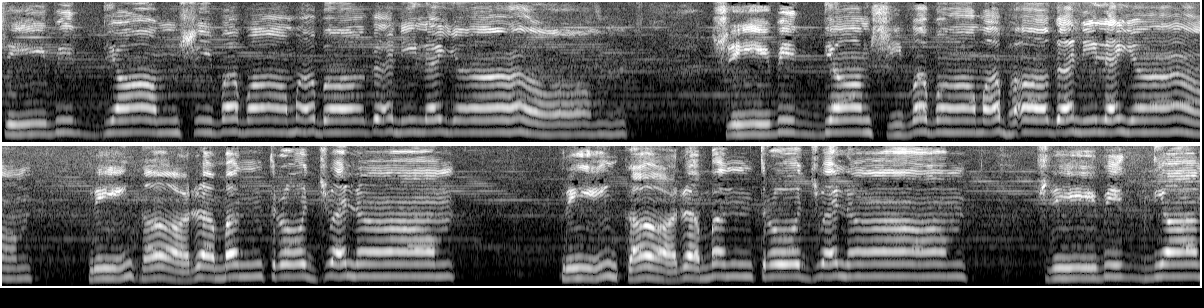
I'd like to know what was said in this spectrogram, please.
श्रीविद्यां शिववामभागनिलयां श्रीविद्यां शिववामभागनिलयां ह्रीङ्कारमन्त्रोज्ज्वलां ह्रीङ्कारमन्त्रोज्ज्वलां श्रीविद्यां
